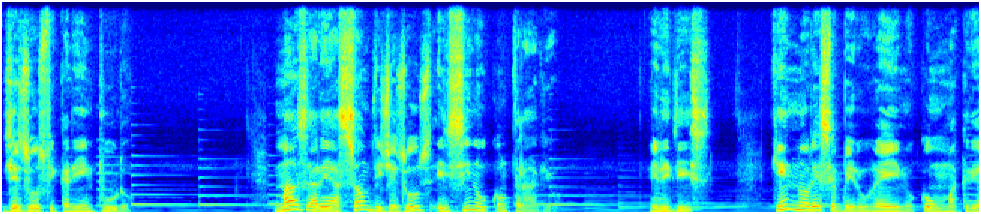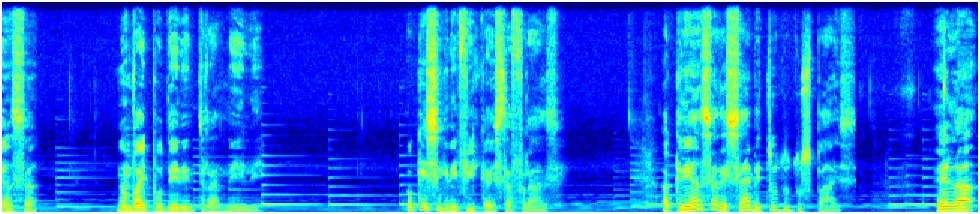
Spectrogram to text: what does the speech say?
Jesus ficaria impuro. Mas a reação de Jesus ensina o contrário. Ele diz: quem não receber o reino como uma criança não vai poder entrar nele. O que significa esta frase? A criança recebe tudo dos pais. Ela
